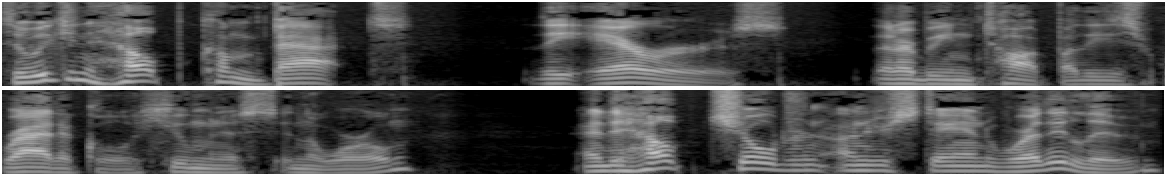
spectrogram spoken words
so we can help combat the errors that are being taught by these radical humanists in the world and to help children understand where they live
